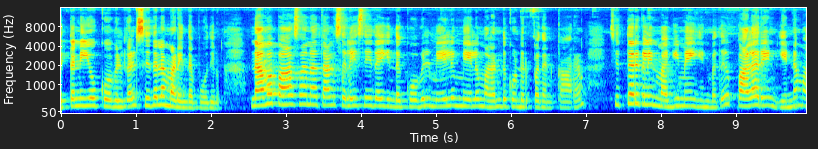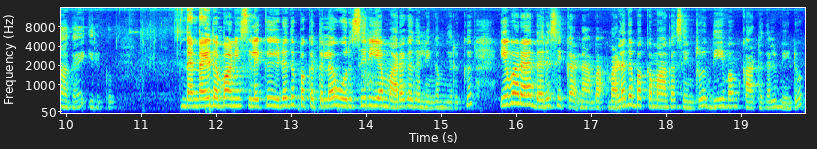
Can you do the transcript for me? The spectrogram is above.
எத்தனையோ கோவில்கள் சிதலமடைந்த போதிலும் நவ பாசானத்தால் சிலை செய்த இந்த கோவில் மேலும் மேலும் வளர்ந்து கொண்டிருப்பதன் காரணம் சித்தர்களின் மகிமை என்பது பலரின் எண்ணமாக இருக்கும். தண்டாயுதபாணி சிலைக்கு இடது பக்கத்தில் ஒரு சிறிய மரகத லிங்கம் இருக்குது இவரை தரிசிக்க நாம் வலது பக்கமாக சென்று தீபம் காட்டுதல் வேண்டும்.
